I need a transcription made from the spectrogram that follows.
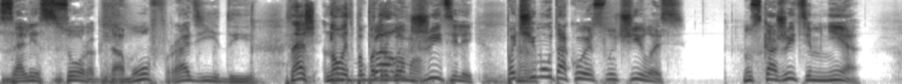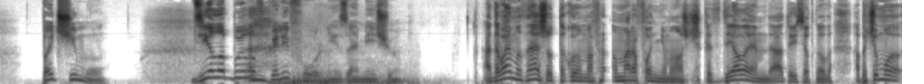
залез в 40 домов ради еды. Знаешь, новость бы по-другому. жителей. Почему такое случилось? Ну скажите мне, почему? Дело было в Калифорнии, замечу. А давай мы, знаешь, вот такой марафон немножечко сделаем, да, то есть вот, ну, а почему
